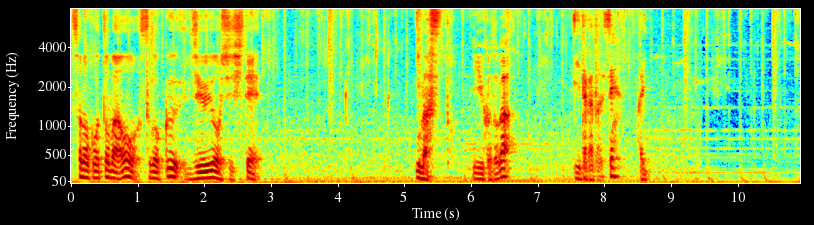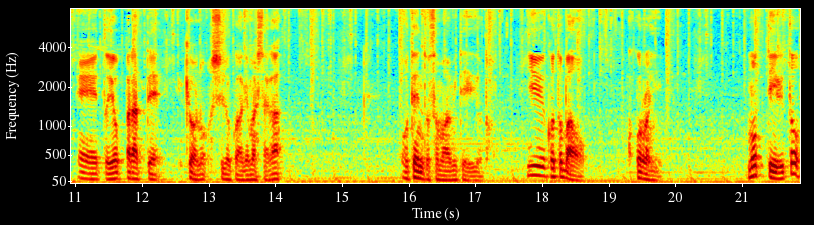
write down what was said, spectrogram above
その言葉をすごく重要視していますということが言いたかったですね。はい。えっ、と酔っ払って今日の収録をあげましたが「お天道様は見ているよ」という言葉を心に持っていると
